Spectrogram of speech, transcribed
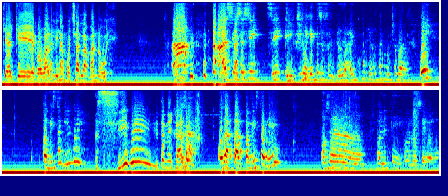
que al que robara le iba a mochar la mano, güey. Ah, ah, sí, sí, sí, sí. Y chingo de gente se ofendió de, ay, ¿cómo le van a dar mucho la... Güey, para mí está bien, güey. Sí, güey, yo también O jalo. sea, o sea, para mí está bien. O sea, ponete, o no sé, ¿verdad?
